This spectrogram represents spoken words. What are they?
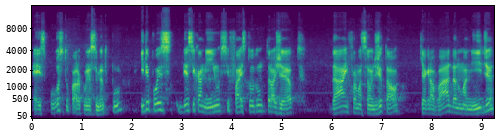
é exposto para conhecimento público e depois desse caminho se faz todo um trajeto da informação digital que é gravada numa mídia.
